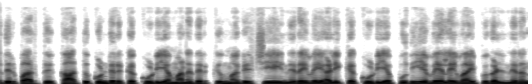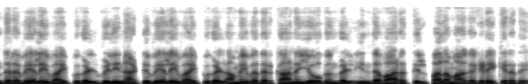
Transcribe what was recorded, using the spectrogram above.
எதிர்பார்த்து காத்து கொண்டிருக்கக்கூடிய மனதிற்கு மகிழ்ச்சியை நிறைவை அளிக்கக்கூடிய புதிய வேலைவாய்ப்புகள் நிரந்தர வேலைவாய்ப்புகள் வெளிநாட்டு வேலைவாய்ப்புகள் அமைவதற்கான யோகங்கள் இந்த வாரத்தில் பலமாக கிடைக்கிறது.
